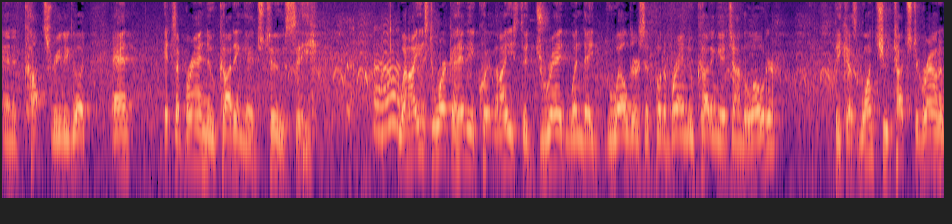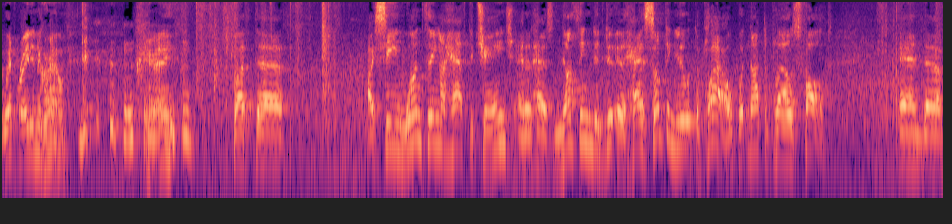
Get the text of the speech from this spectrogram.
and it cuts really good. And it's a brand new cutting edge too, see? When I used to work at heavy equipment, I used to dread when they welders had put a brand new cutting edge on the loader because once you touched the ground, it went right in the ground. right? But uh, I see one thing I have to change, and it has nothing to do. It has something to do with the plow, but not the plow's fault. And uh,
